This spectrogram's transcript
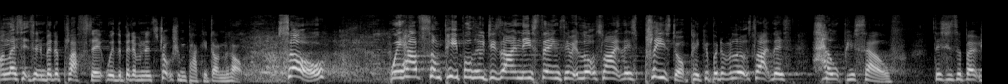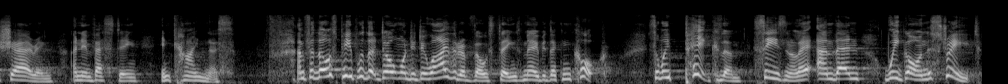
unless it's in a bit of plastic with a bit of an instruction packet on the top. so, we have some people who design these things. If it looks like this, please don't pick it. But if it looks like this, help yourself. This is about sharing and investing in kindness. And for those people that don't want to do either of those things, maybe they can cook. So we pick them seasonally and then we go on the street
